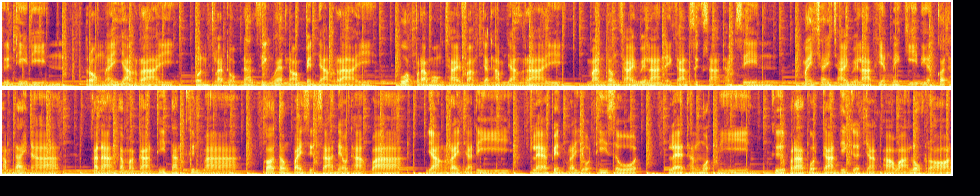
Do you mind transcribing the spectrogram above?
คืนที่ดิน ตรงไหนอย่างไร ผลกระทบด้านสิ่งแวดล้อมเป็นอย่างไร พวกประมงชายฝั่งจะทำอย่างไร มันต้องใช้เวลาในการศึกษาทั้งสิ้น ไม่ใช่ใช้เวลาเพียงไม่กี่เดือนก็ทำได้นะ คณะกรรมการที่ตั้งขึ้นมา ก็ต้องไปศึกษาแนวทางว่า อย่างไรจะดี และเป็นประโยชน์ที่สุดและทั้งหมดนี้ คือปรากฏการณ์ที่เกิดจากภาวะโลกร้อน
